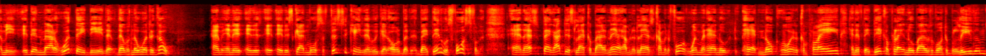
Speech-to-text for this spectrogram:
I mean, it didn't matter what they did, that there was nowhere to go. I mean, and, it, and, it, it, it's gotten more sophisticated as we get older, but back then it was forceful. And that's the thing I dislike about it now. I'm the last coming to forth. Women had no had no nowhere to complain, and if they did complain, nobody was going to believe them.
